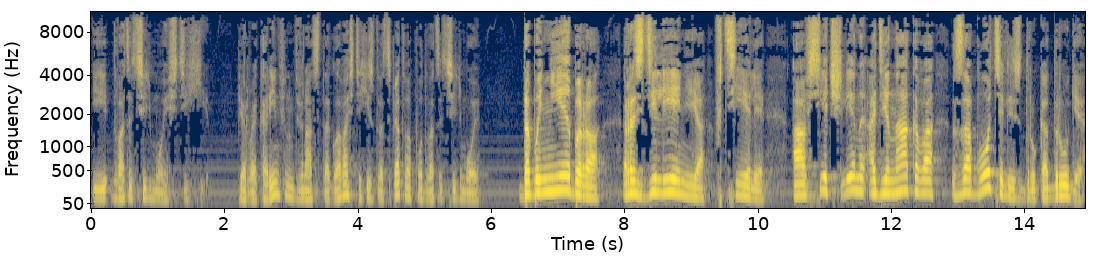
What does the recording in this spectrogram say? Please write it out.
и 27 стихи. 1 Коринфянам, 12 глава, стихи с 25 по 27. «Дабы не было разделения в теле, а все члены одинаково заботились друг о друге.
